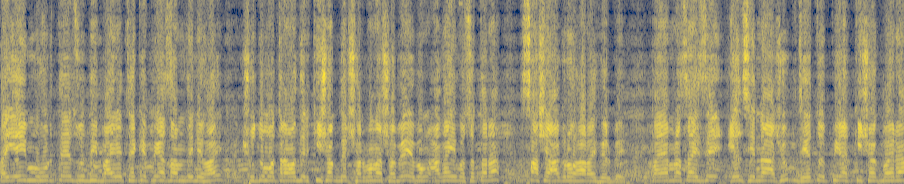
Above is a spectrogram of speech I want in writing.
তাই এই মুহূর্তে যদি বাইরে থেকে পেঁয়াজ আমদানি হয়, শুধুমাত্র আমাদের কৃষকদের সর্বনাশ হবে এবং আগামী বছর তারা চাষে আগ্রহ হারাই ফেলবে। তাই আমরা চাই যে এলসি না আসুক, যেহেতু পেঁয়াজ কৃষক ভাইরা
